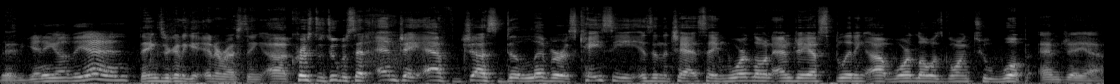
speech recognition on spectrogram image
The beginning of the end. Things are gonna get interesting. Uh, Chris Zuba said MJF just delivers. Casey is in the chat saying Wardlow and MJF splitting up. Wardlow is going to whoop MJF.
